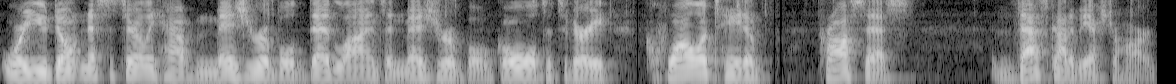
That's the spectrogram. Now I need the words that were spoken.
where you don't necessarily have measurable deadlines and measurable goals, it's a very qualitative process. That's got to be extra hard.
